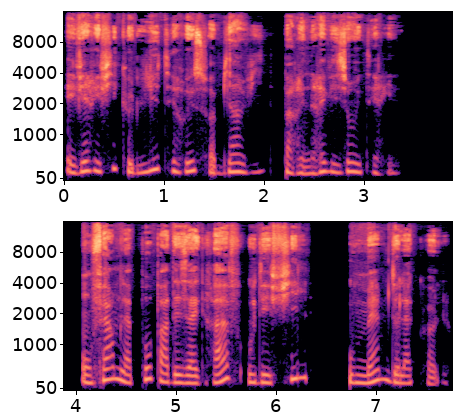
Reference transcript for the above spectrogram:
et vérifie que l'utérus soit bien vide par une révision utérine. On ferme la peau par des agrafes ou des fils ou même de la colle.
